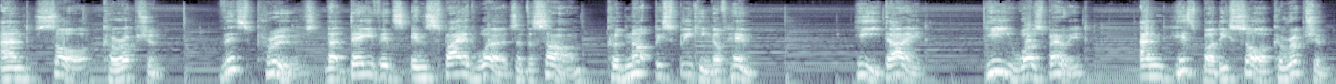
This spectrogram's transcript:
and saw corruption. This proves that David's inspired words of the psalm could not be speaking of him. He died, he was buried, and his body saw corruption.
